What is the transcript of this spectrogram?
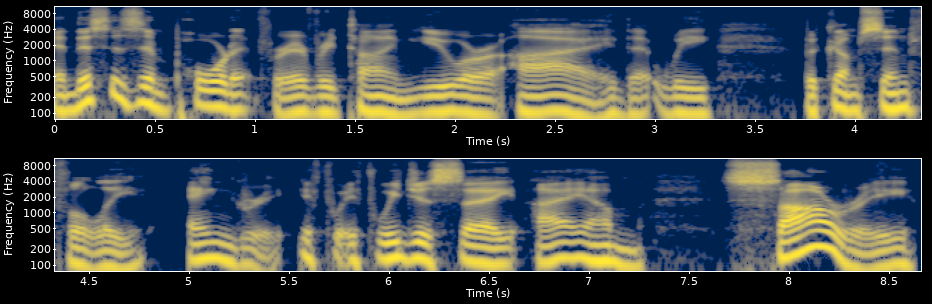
And this is important for every time you or I that we become sinfully angry. If, if we just say, I am sorry,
